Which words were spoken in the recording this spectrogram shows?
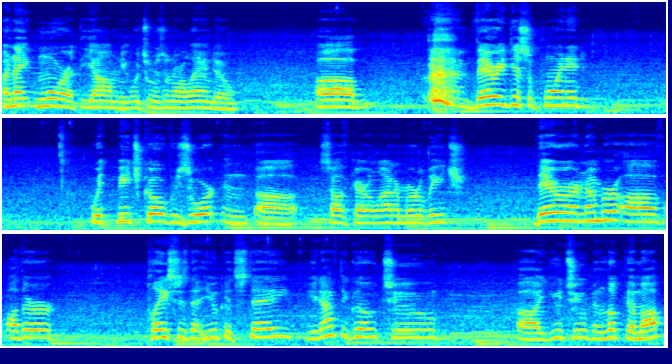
a night more at the Omni, which was in Orlando. Um, very disappointed with Beach Cove Resort in uh, South Carolina, Myrtle Beach. There are a number of other places that you could stay. You'd have to go to uh, YouTube and look them up.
